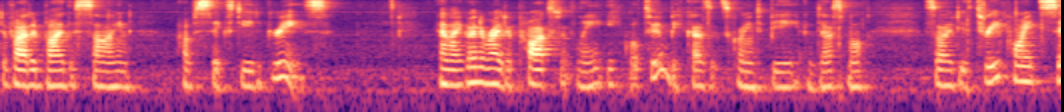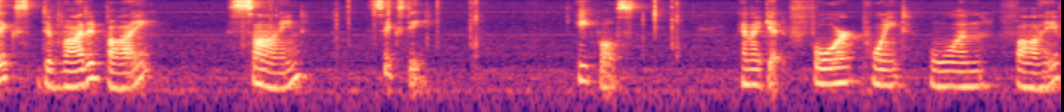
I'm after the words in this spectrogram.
divided by the sine of 60 degrees. And I'm going to write approximately equal to because it's going to be a decimal. So I do 3.6 divided by sine 60 equals, and I get 4.15.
